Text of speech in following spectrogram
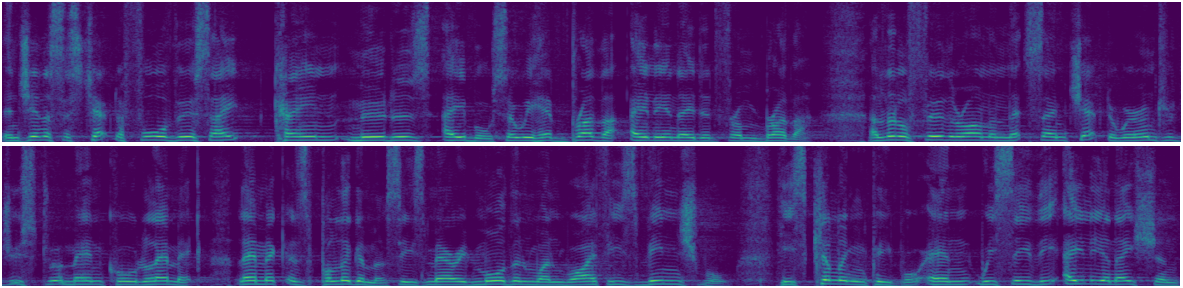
In Genesis chapter 4, verse 8, Cain murders Abel. So we have brother alienated from brother. A little further on in that same chapter, we're introduced to a man called Lamech. Lamech is polygamous. He's married more than one wife. He's vengeful. He's killing people. And we see the alienation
